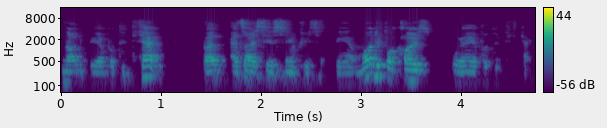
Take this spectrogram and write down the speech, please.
not be able to detect. But as I said, simply we have multiple coils, we're able to detect.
